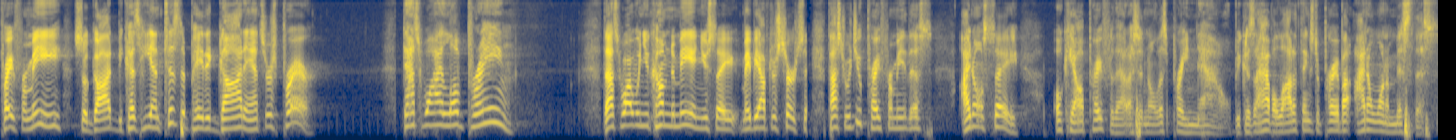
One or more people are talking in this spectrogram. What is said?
pray for me. So God, because he anticipated, God answers prayer. That's why I love praying. That's why when you come to me and you say, maybe after church, say, Pastor, would you pray for me this? I don't say, okay, I'll pray for that. I said, no, let's pray now because I have a lot of things to pray about. I don't want to miss this.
